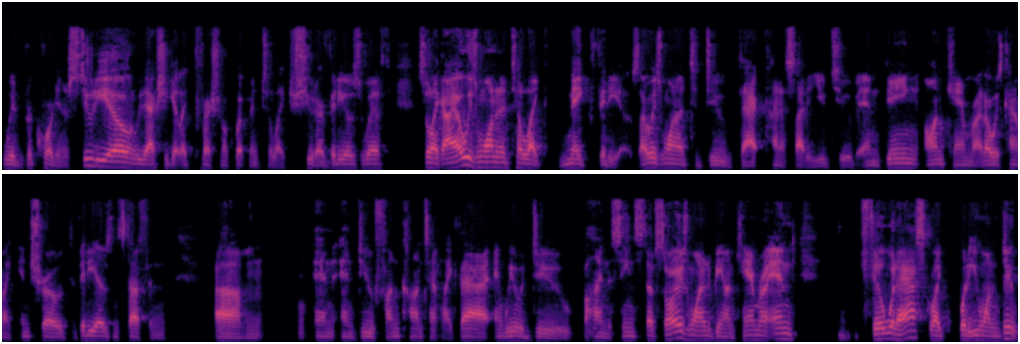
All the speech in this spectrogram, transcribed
we'd record in a studio and we'd actually get like professional equipment to like shoot our videos with. So like I always wanted to like make videos. I always wanted to do that kind of side of YouTube. And being on camera, I'd always kind of like intro the videos and stuff and um and and do fun content like that. And we would do behind the scenes stuff. So I always wanted to be on camera and Phil would ask like, "What do you want to do?"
